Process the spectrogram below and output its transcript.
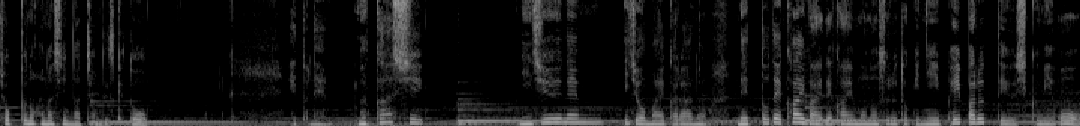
ショップの話になっちゃうんですけどえっとね昔20年以上前からあのネットで海外で買い物する時にペイパルっていう仕組みを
